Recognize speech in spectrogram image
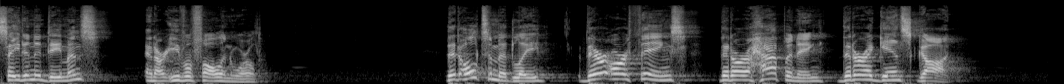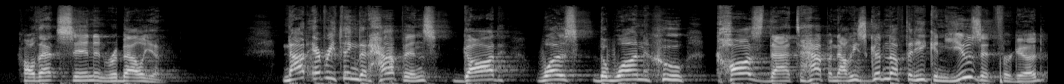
Satan and demons, and our evil fallen world. That ultimately, there are things that are happening that are against God. Call that sin and rebellion. Not everything that happens, God was the one who caused that to happen. Now, He's good enough that He can use it for good.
